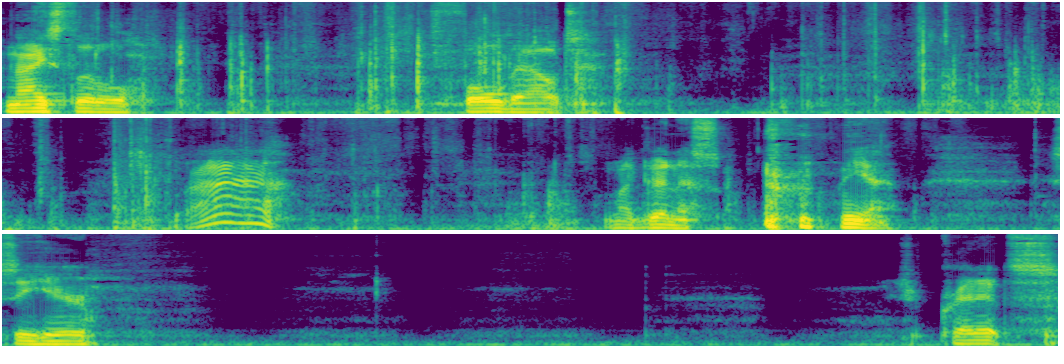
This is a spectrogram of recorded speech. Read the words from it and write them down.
nice little fold out. Ah! My goodness. yeah. See here. Your credits.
